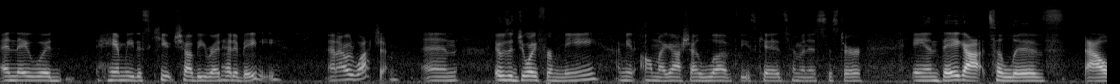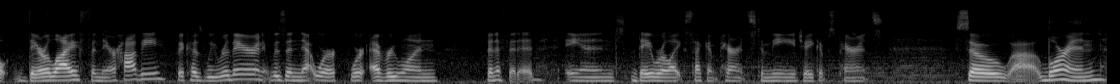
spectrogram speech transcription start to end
and they would hand me this cute, chubby, redheaded baby and I would watch him. And it was a joy for me. I mean, oh my gosh, I loved these kids, him and his sister. And they got to live out their life and their hobby because we were there and it was a network where everyone benefited. And they were like second parents to me jacob's parents. So uh, lauren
